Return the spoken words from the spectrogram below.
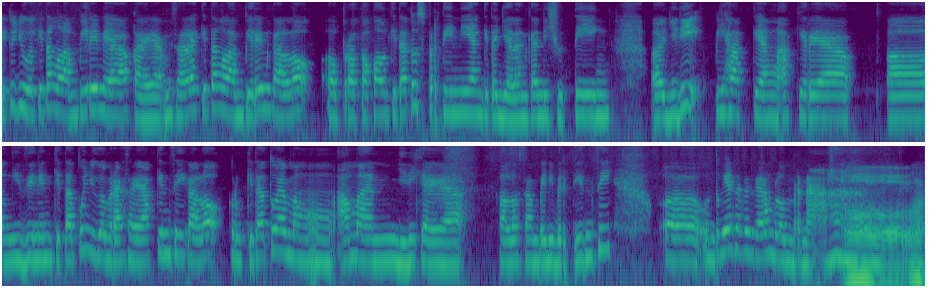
itu juga kita ngelampirin ya kayak misalnya kita ngelampirin kalau uh, protokol kita tuh seperti ini yang kita jalankan di syuting Uh, jadi pihak yang akhirnya uh, ngizinin kita pun juga merasa yakin sih kalau kru kita tuh emang aman jadi kayak kalau sampai diberhentiin sih eh, untungnya sampai sekarang belum pernah. Oh, wah,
